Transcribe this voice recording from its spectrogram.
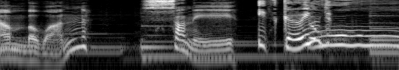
Number one, sunny. It's going to. Oh.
